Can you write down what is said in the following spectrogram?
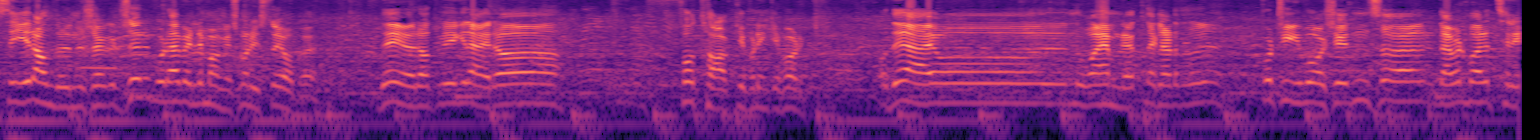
sier andre undersøkelser, hvor det er veldig mange som har lyst til å jobbe. Det gjør at vi greier å få tak i flinke folk. Og det er jo noe av hemmeligheten. Det er klart at For 20 år siden så det er vel bare tre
